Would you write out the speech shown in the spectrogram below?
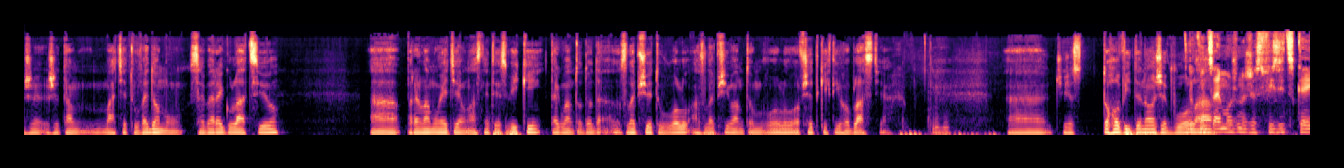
že, že tam máte tú vedomú sebereguláciu a prelamujete vlastne tie zvyky, tak vám to dodá, zlepšuje tú vôľu a zlepší vám tomu vôľu vo všetkých tých oblastiach. Mm-hmm. Čiže toho vidno, že vôľa... Dokonca je možné, že z fyzickej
